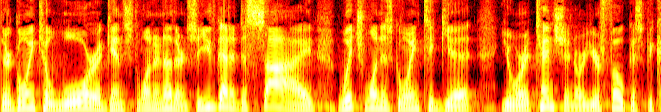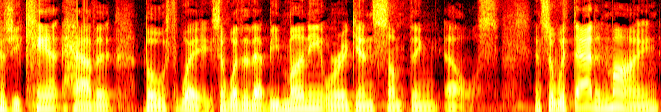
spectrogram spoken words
they're going to war against one another. And so you've got to decide which one is going to get your attention or your focus because you can't have it both ways. And whether that be money or again something else. And so, with that in mind,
